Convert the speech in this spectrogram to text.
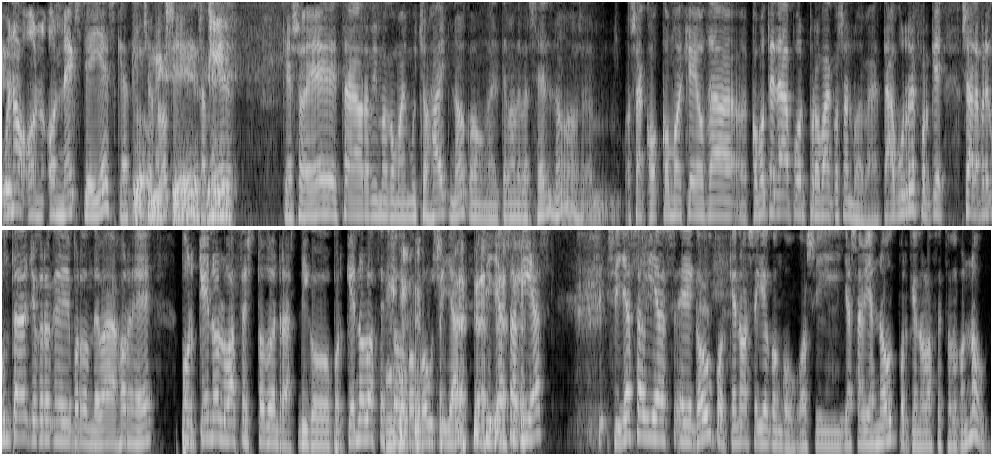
Bueno, o, Next.js, que has dicho, ¿no? Que, eso está ahora mismo como hay mucho hype, ¿no? Con el tema de Vercel, ¿no? O sea, ¿cómo es que os da, cómo te da por probar cosas nuevas? ¿Te aburres? Porque, o sea, la pregunta yo creo que por donde va Jorge es, ¿por qué no lo haces todo en Rust? Digo, ¿por qué no lo haces todo con Go si ya, si ya sabías si, ya sabías eh, Go, ¿por qué no has seguido con Go? O si ya sabías Node, ¿por qué no lo haces todo con Node?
